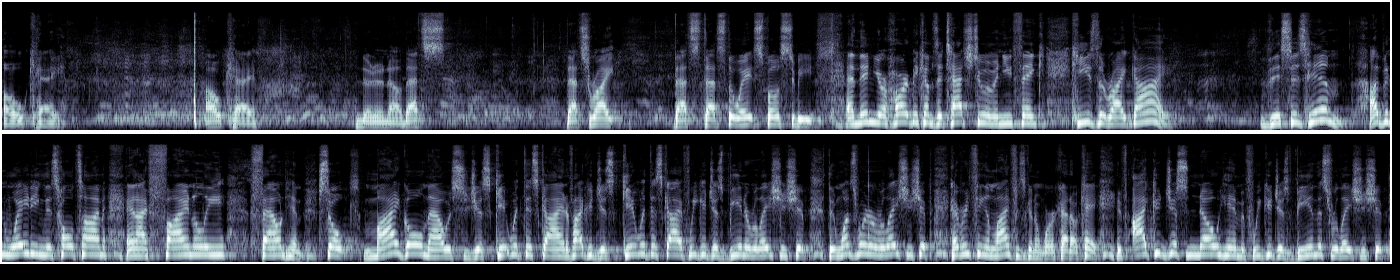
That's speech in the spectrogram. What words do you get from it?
okay. Okay. No, no, no. That's that's right. That's that's the way it's supposed to be. And then your heart becomes attached to him and you think he's the right guy. This is him. I've been waiting this whole time and I finally found him. So, my goal now is to just get with this guy. And if I could just get with this guy, if we could just be in a relationship, then once we're in a relationship, everything in life is going to work out okay. If I could just know him, if we could just be in this relationship,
